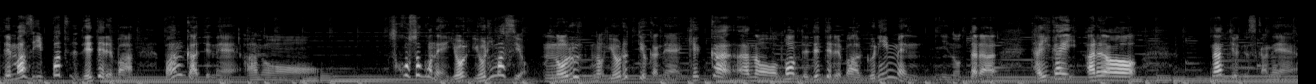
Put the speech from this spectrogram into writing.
い。で、まず一発で出てれば、バンカーってね、あのーそこそこね、寄りますよ。乗る、の寄るっていうかね、結果、あの、ポンって出てれば、グリーン面に乗ったら、大概、あれを、なんて言うんですかね、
